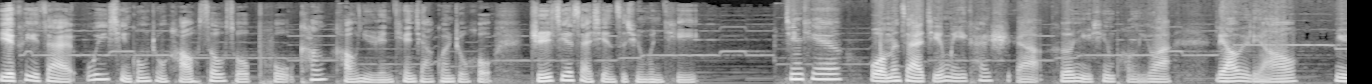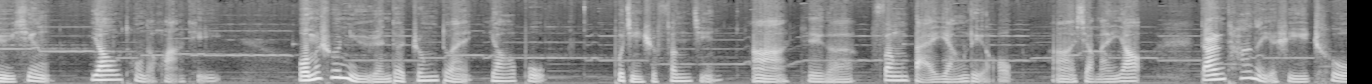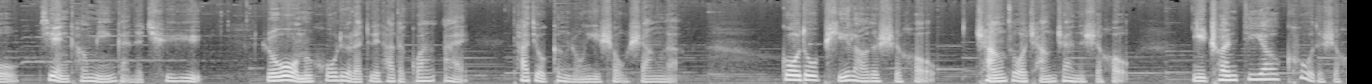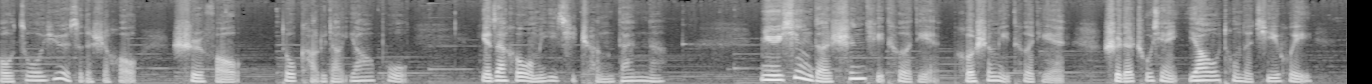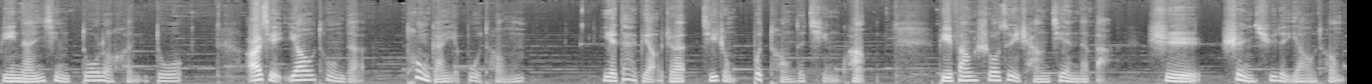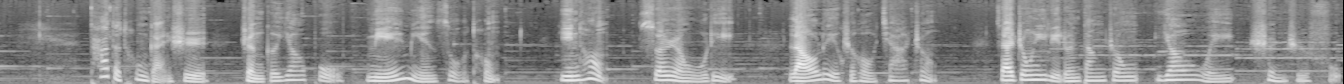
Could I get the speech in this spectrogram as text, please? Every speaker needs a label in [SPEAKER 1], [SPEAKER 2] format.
[SPEAKER 1] 也可以在微信公众号搜索“普康好女人”，添加关注后直接在线咨询问题。今天我们在节目一开始啊，和女性朋友啊聊一聊女性腰痛的话题。我们说，女人的中段腰部不仅是风景啊，这个风摆杨柳啊，小蛮腰，当然它呢也是一处健康敏感的区域。如果我们忽略了对他的关爱，他就更容易受伤了。过度疲劳的时候，常坐常站的时候，你穿低腰裤的时候，坐月子的时候，是否都考虑到腰部也在和我们一起承担呢？女性的身体特点和生理特点，使得出现腰痛的机会比男性多了很多，而且腰痛的痛感也不同。也代表着几种不同的情况，比方说最常见的吧，是肾虚的腰痛，它的痛感是整个腰部绵绵作痛，隐痛、酸软无力、劳累之后加重。在中医理论当中，腰为肾之府，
